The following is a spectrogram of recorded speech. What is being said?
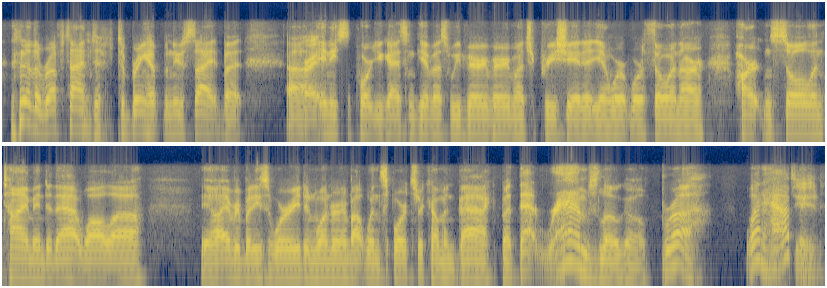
another rough time to, to bring up a new site, but uh, Right. any support you guys can give us, we'd very very much appreciate it. You know, we're we're throwing our heart and soul and time into that while. Uh, you know, everybody's worried and wondering about when sports are coming back. But that Rams logo, bruh, what happened? Oh, Dude.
